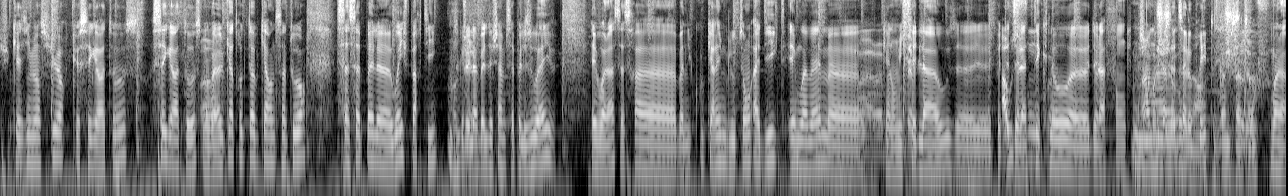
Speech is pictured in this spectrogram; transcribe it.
Je suis quasiment sûr que c'est gratos. C'est gratos. Donc Ouais. voilà, le 4 octobre, 45 tours. Ça s'appelle euh, Wave Party. Parce que le label de Cham s'appelle Zoo Wave. Et voilà, ça sera euh, bah, du coup Karim Glouton, Addict et moi-même euh, Ouais, ouais, qui allons bon mixer de la house, euh, peut-être de la funk, techno, euh, de la funk, chaud, saloperie. comme ça, de. Voilà.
